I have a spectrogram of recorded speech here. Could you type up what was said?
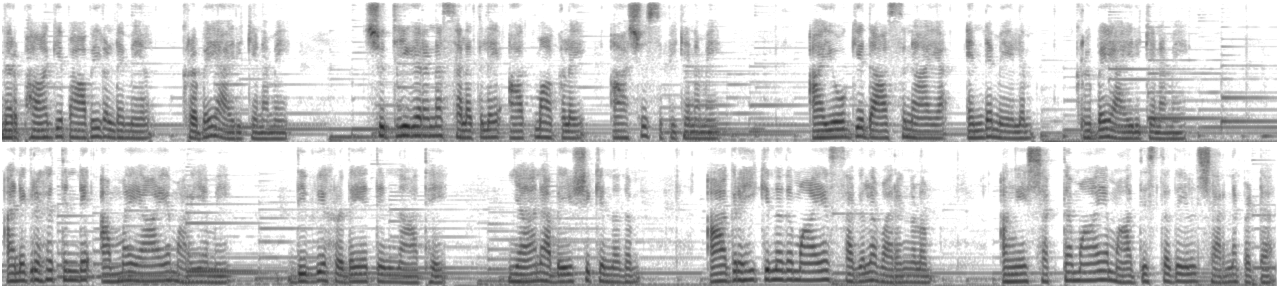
നിർഭാഗ്യ പാപികളുടെ മേൽ കൃപയായിരിക്കണമേ. ശുദ്ധീകരണ സ്ഥലത്തിലെ ആത്മാക്കളെ ആശ്വസിപ്പിക്കണമേ. അയോഗ്യദാസനായ എന്റെ മേലും കൃപയായിരിക്കണമേ. അനുഗ്രഹത്തിന്റെ അമ്മയായ മറിയമേ ദിവ്യഹൃദയത്തിൻ നാഥേ ഞാൻ അപേക്ഷിക്കുന്നതും ആഗ്രഹിക്കുന്നതുമായ സകല വരങ്ങളും അങ്ങേ ശക്തമായ മാധ്യസ്ഥതയിൽ ശരണപ്പെട്ട്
